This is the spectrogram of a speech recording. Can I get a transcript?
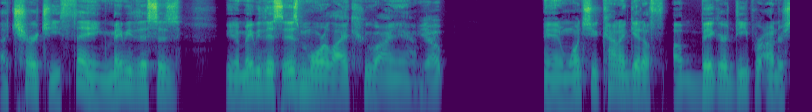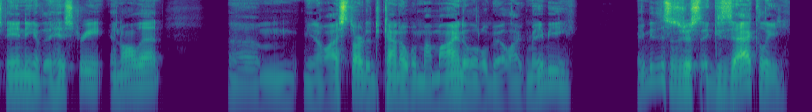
a churchy thing. Maybe this is, you know, maybe this is more like who I am. Yep. And once you kind of get a, a bigger, deeper understanding of the history and all that, um, you know, I started to kind of open my mind a little bit. Like maybe, maybe this is just exactly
